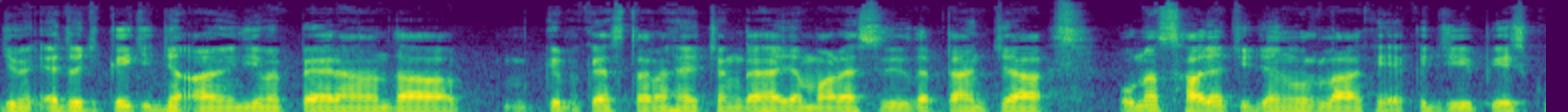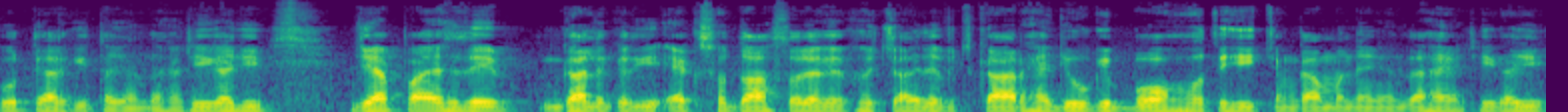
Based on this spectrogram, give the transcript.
ਜਿਵੇਂ ਇਹਦੇ ਵਿੱਚ ਕਈ ਚੀਜ਼ਾਂ ਆ ਜਾਂਦੀਆਂ, ਜਿਵੇਂ ਪੈਰਾਂ ਦਾ ਕਿ ਕਿਸ ਤਰ੍ਹਾਂ ਹੈ, ਚੰਗਾ ਹੈ ਜਾਂ ਮਾੜਾ ਸਰੀਰ ਦਾ ਢਾਂਚਾ, ਉਹਨਾਂ ਸਾਰੀਆਂ ਚੀਜ਼ਾਂ ਨੂੰ ਰਲਾ ਕੇ ਇੱਕ ਜੀਪੀਐਸ ਸਕੋਰ ਤਿਆਰ ਕੀਤਾ ਜਾਂਦਾ ਹੈ, ਠੀਕ ਹੈ ਜੀ? ਜੇ ਆਪਾਂ ਇਸ ਦੇ ਗੱਲ ਕਰੀਏ 110 ਤੋਂ ਲੈ ਕੇ 140 ਦੇ ਵਿਚਕਾਰ ਹੈ, ਜੋ ਕਿ ਬਹੁਤ ਹੀ ਚੰਗਾ ਮੰਨਿਆ ਜਾਂਦਾ ਹੈ, ਠੀਕ ਹੈ ਜੀ?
